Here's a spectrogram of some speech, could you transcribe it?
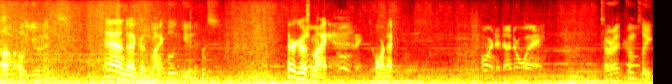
Uh oh. units. And there goes my. Units. There goes my hornet. Hornet underway. Turret complete.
